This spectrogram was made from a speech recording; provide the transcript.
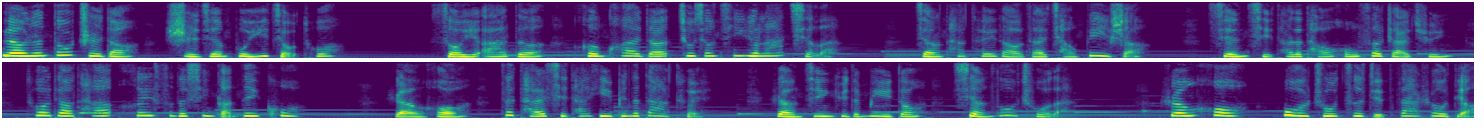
两人都知道时间不宜久拖。所以阿德很快的就将金玉拉起来，将她推倒在墙壁上，掀起她的桃红色窄裙，脱掉她黑色的性感内裤，然后再抬起她一边的大腿，让金玉的蜜洞显露出来，然后握住自己的大肉屌，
